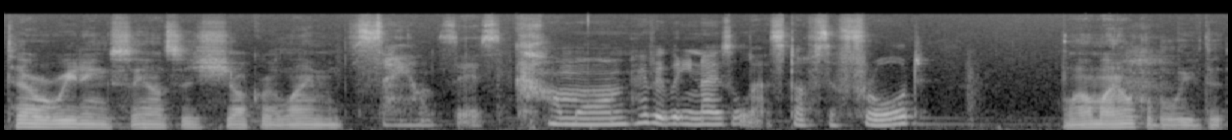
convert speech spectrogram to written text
Tarot readings, seances, chakra alignment. Seances. Come on. Everybody knows all that stuff's a fraud. Well, my uncle believed it.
